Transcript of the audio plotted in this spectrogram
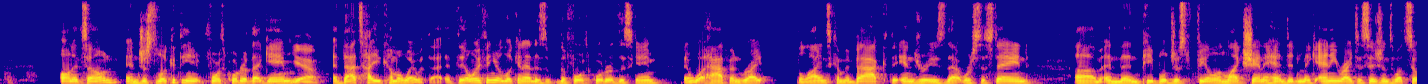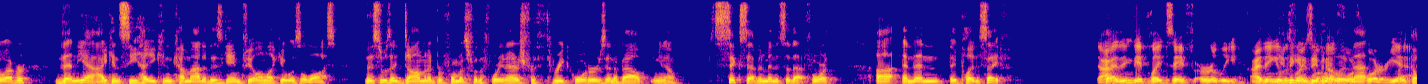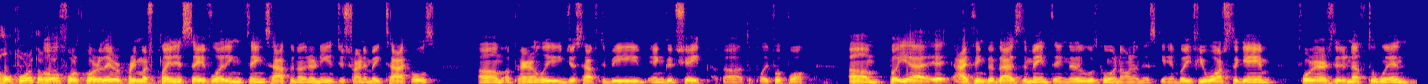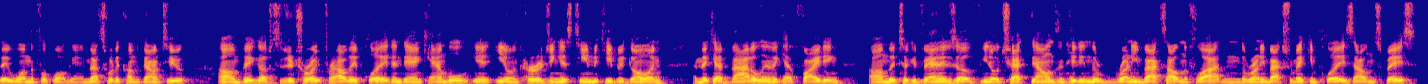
on its own and just look at the fourth quarter of that game. Yeah, and that's how you come away with that. If the only thing you're looking at is the fourth quarter of this game and what happened, right? The Lions coming back, the injuries that were sustained, um, and then people just feeling like Shanahan didn't make any right decisions whatsoever, then yeah, I can see how you can come out of this game feeling like it was a loss. This was a dominant performance for the 49ers for three quarters and about, you know, six, seven minutes of that fourth. Uh, and then they played it safe. I think they played safe early. I think it was think it was the whole fourth quarter. Yeah, Like the whole fourth? the whole fourth quarter. They were pretty much playing it safe, letting things happen underneath, just trying to make tackles. Um, apparently, you just have to be in good shape uh, to play football. Um, but yeah, it, I think that that's the main thing that was going on in this game. But if you watch the game, 49ers did enough to win. They won the football game. That's what it comes down to. Um, big ups to Detroit for how they played, and Dan Campbell, you know, encouraging his team to keep it going. And they kept battling, they kept fighting. Um, they took advantage of you know check downs and hitting the running backs out in the flat, and the running backs were making plays out in space.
